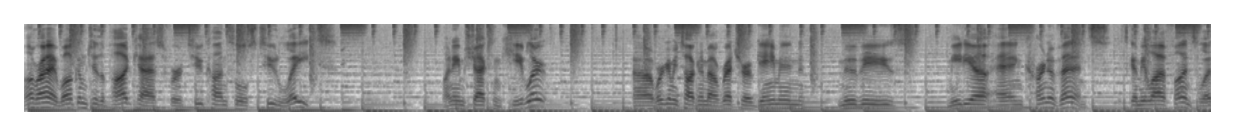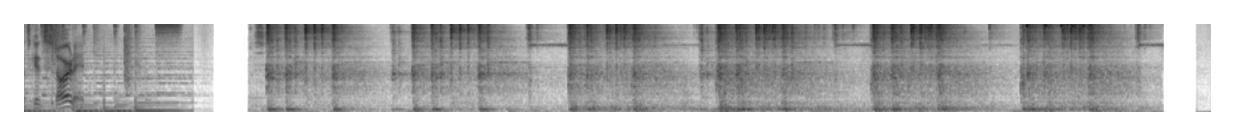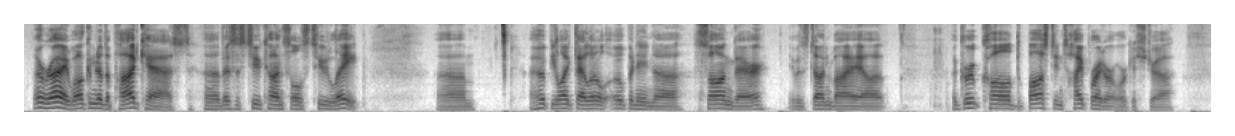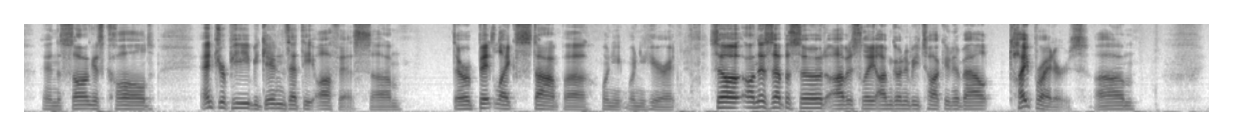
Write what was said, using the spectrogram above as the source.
All right, welcome to the podcast for Two Consoles Too Late. My name's Jackson Keebler. Uh, we're going to be talking about retro gaming, movies, media, and current events. It's going to be a lot of fun, so let's get started. Right, welcome to the podcast. Uh, this is Two Consoles Too Late. Um, I hope you liked that little opening uh, song there. It was done by uh, a group called the Boston Typewriter Orchestra, and the song is called "Entropy Begins at the Office." Um, they're a bit like Stomp uh, when you when you hear it. So on this episode, obviously, I'm going to be talking about typewriters. Um,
